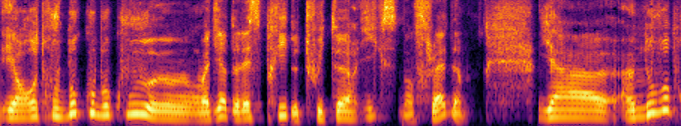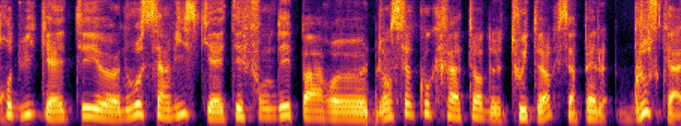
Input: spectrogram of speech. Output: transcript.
Et on retrouve beaucoup, beaucoup, euh, on va dire, de l'esprit de Twitter X dans Thread. Il y a un nouveau produit qui a été, un nouveau service qui a été fondé par l'ancien co-créateur de Twitter, qui s'appelle Blue Sky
